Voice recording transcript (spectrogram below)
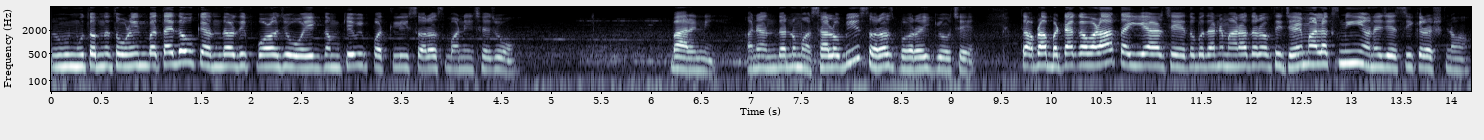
હું તમને તોડીને બતાવી દઉં કે અંદરથી પળ, જુઓ, એકદમ કેવી પતલી, સરસ બની છે, જુઓ. બહારની અને અંદરનો મસાલો બી સરસ ભરાઈ ગયો છે. તો આપણા બટાકાવાળા તૈયાર છે. તો બધાને મારા તરફથી જય મા લક્ષ્મી અને જય શ્રી કૃષ્ણ.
